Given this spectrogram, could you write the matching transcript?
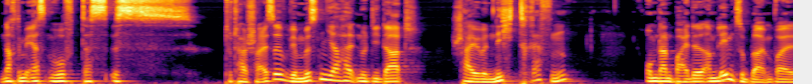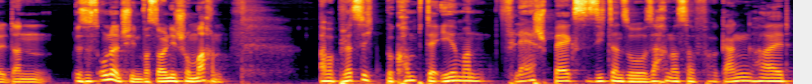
nach dem ersten Wurf, das ist total scheiße. Wir müssen ja halt nur die Dartscheibe nicht treffen, um dann beide am Leben zu bleiben, weil dann ist es unentschieden. Was sollen die schon machen? Aber plötzlich bekommt der Ehemann Flashbacks, sieht dann so Sachen aus der Vergangenheit,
